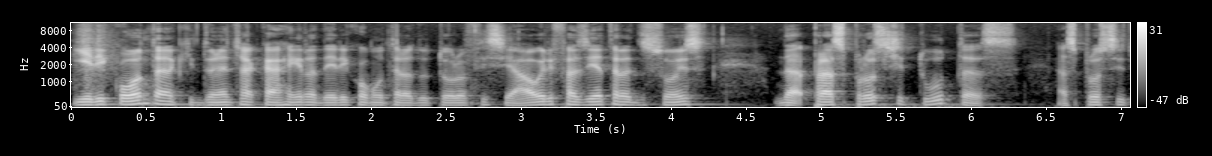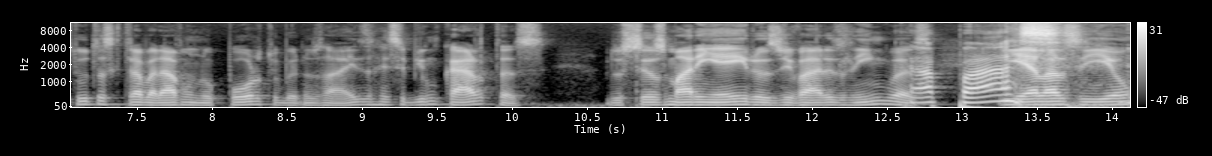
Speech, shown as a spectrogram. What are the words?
E ele conta que durante a carreira dele como tradutor oficial, ele fazia traduções para as prostitutas. As prostitutas que trabalhavam no porto de Buenos Aires recebiam cartas dos seus marinheiros de várias línguas e elas iam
